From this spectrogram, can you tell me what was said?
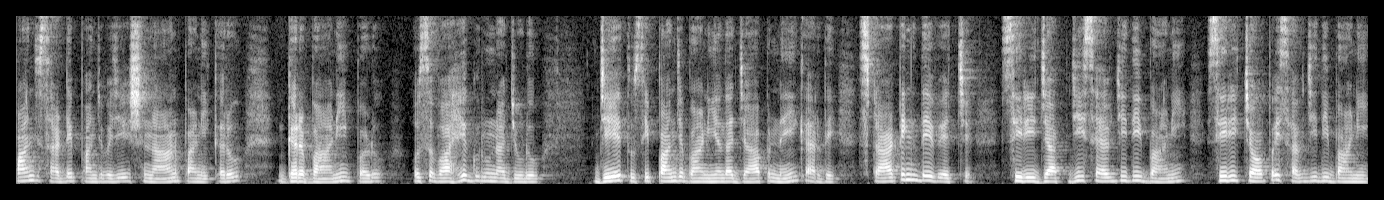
5 5:30 ਵਜੇ ਇਸ਼ਨਾਨ ਪਾਣੀ ਕਰੋ, ਗਰਬਾਣੀ ਪੜੋ ਉਸ ਵਾਹਿਗੁਰੂ ਨਾਲ ਜੁੜੋ। ਜੇ ਤੁਸੀਂ ਪੰਜ ਬਾਣੀਆਂ ਦਾ ਜਾਪ ਨਹੀਂ ਕਰਦੇ ਸਟਾਰਟਿੰਗ ਦੇ ਵਿੱਚ ਸ੍ਰੀ ਜਪਜੀ ਸਾਹਿਬ ਜੀ ਦੀ ਬਾਣੀ, ਸ੍ਰੀ ਚੌਪਈ ਸਾਹਿਬ ਜੀ ਦੀ ਬਾਣੀ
